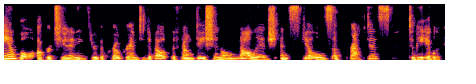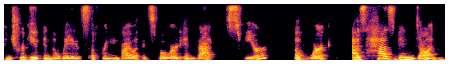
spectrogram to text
ample opportunity through the program to develop the foundational knowledge and skills of practice to be able to contribute in the ways of bringing bioethics forward in that sphere of work, as has been done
